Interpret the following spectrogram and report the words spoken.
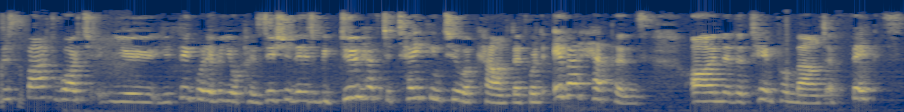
despite what you you think, whatever your position is, we do have to take into account that whatever happens on the Temple Mount affects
